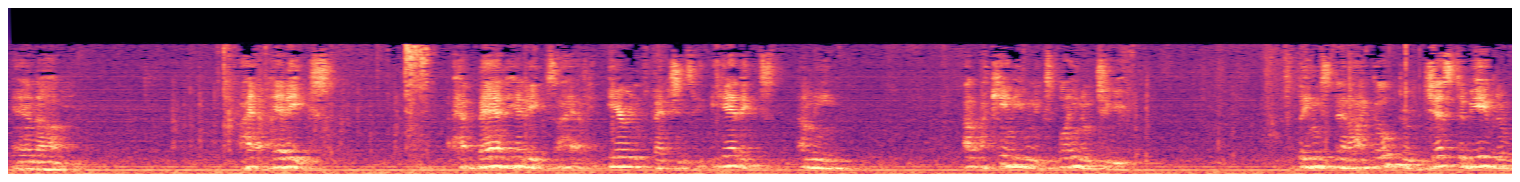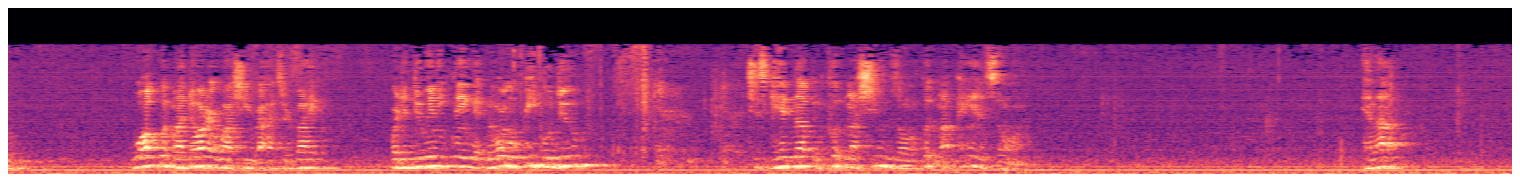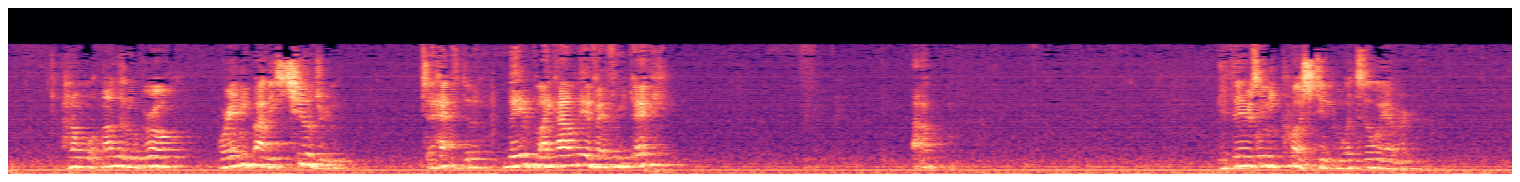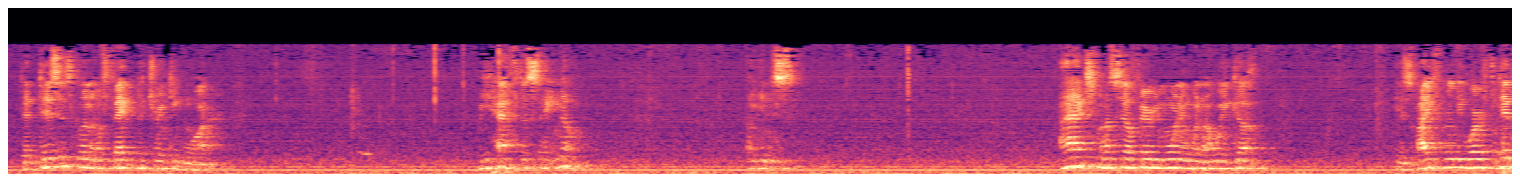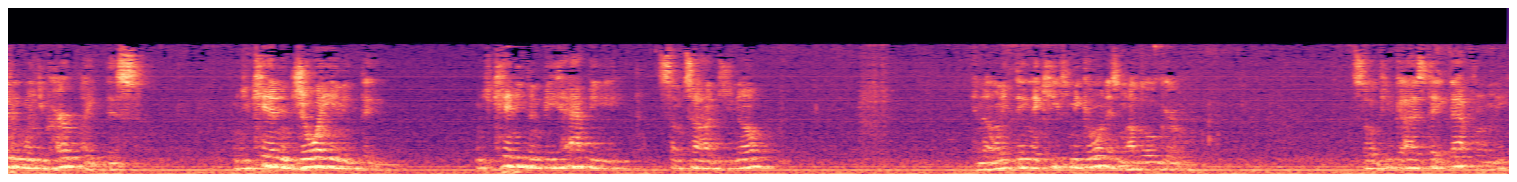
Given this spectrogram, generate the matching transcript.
And uh, I have headaches. I have have bad headaches. I have ear infections, headaches. I mean, I, I can't even explain them to you. Things that I go through just to be able to walk with my daughter while she rides her bike, or to do anything that normal people do. Just getting up and putting my shoes on, putting my pants on. And I, I don't want my little girl or anybody's children to have to live like I live every day. Uh, if there's any question whatsoever that this is going to affect the drinking water, we have to say no. I mean, I ask myself every morning when I wake up, is life really worth living when you hurt like this? When you can't enjoy anything? When you can't even be happy sometimes, you know? And the only thing that keeps me going is my little girl. So if you guys take that from me,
